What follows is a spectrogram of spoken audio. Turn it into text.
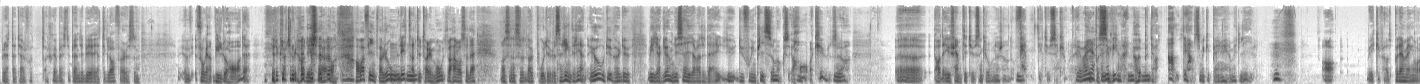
berättade att jag hade fått Alf Sjöberg-stipendiet. Det blev jag jätteglad för. Och sen frågade han, vill du ha det? Ja, det är klart jag vill ha det. Så jag, då. ja, vad fint, vad roligt Mm, att du tar emot. Och han var sådär. Och sen så la jag på luren, sen ringde det igen. Jo du, hör du, vill jag glömde säga vad det där, du, du får ju en prissumma också. Jaha, vad kul, så Mm. jag. Eh, ja, det är ju 50 000 kronor, sa han då. 50 000 kronor! Mm. Det var Jag höll på att svimma. Jag höll på, Mm. det var aldrig haft så mycket pengar i hela mitt liv. Mm. Ja, i vilket fall, på den vägen var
